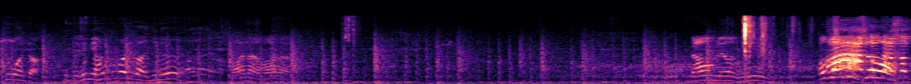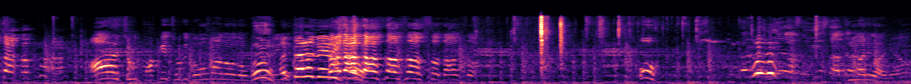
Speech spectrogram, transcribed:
이동한다. 근데 뱀이 한두 마리가 아니네. 많아 많아 나오면 왜냐면 어 막혔어 아깝다 아깝다 아 저기 밖에 저기 너무 많아 너무 어? 어, 다른 뱀 나, 있어. 나, 나왔어 나왔어 나왔어 나왔어 오! 한 마리가 아니야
